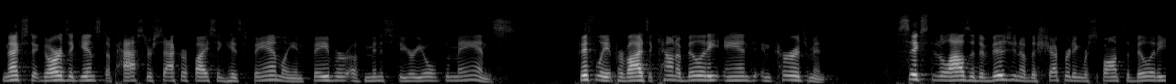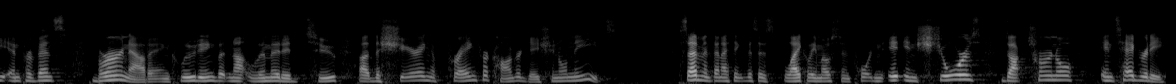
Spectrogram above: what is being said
Next, it guards against a pastor sacrificing his family in favor of ministerial demands. Fifthly, it provides accountability and encouragement. Sixth, it allows a division of the shepherding responsibility and prevents burnout, including but not limited to uh, the sharing of praying for congregational needs. Seventh, and I think this is likely most important, it ensures doctrinal integrity.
